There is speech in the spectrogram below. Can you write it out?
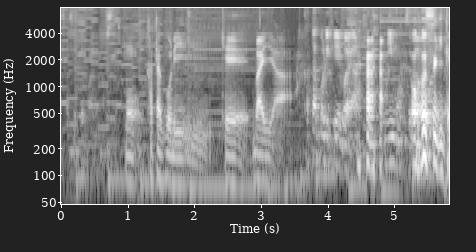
させてもらいました。もう肩こり系バイヤ肩こり競馬や荷物ーが多すぎて、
